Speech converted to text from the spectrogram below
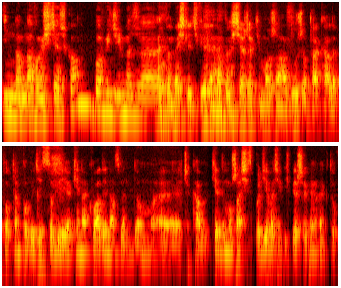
inną, nową ścieżką, bo widzimy, że... Bo wymyślić wiele nowych ścieżek i można dużo, tak, ale potem powiedzieć sobie, jakie nakłady nas będą e, czekały, kiedy można się spodziewać jakichś pierwszych efektów.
